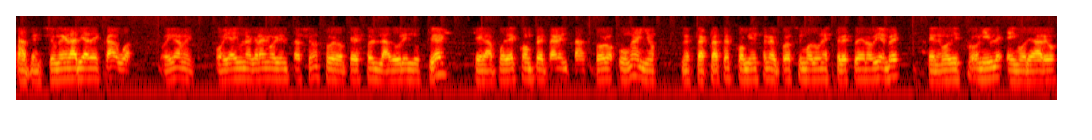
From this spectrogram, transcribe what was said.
Atención en el área de Cagua. Óigame, hoy hay una gran orientación sobre lo que es soldadura industrial, que la puedes completar en tan solo un año. Nuestras clases comienzan el próximo lunes 13 de noviembre. Tenemos disponible en horario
